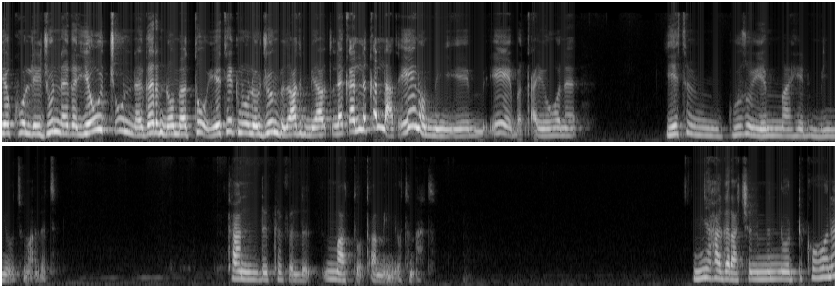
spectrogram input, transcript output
የኮሌጁን ነገር የውጭውን ነገር ነው መጥቶ የቴክኖሎጂውን ብዛት የሚያጥለቀልቅላት ይሄ ነው። ይሄ በቃ የሆነ የትም ጉዞ የማይሄድ ምኞት ማለት ከአንድ ክፍል የማትወጣ ምኞት ናት። እኛ ሀገራችን የምንወድ ከሆነ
